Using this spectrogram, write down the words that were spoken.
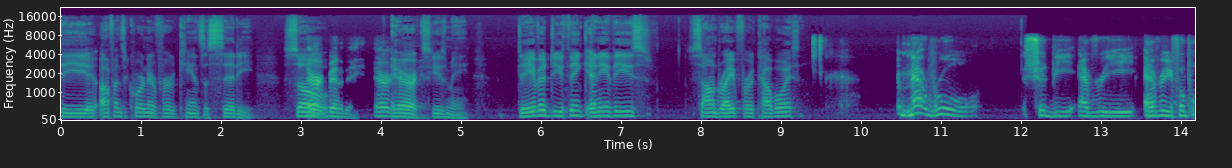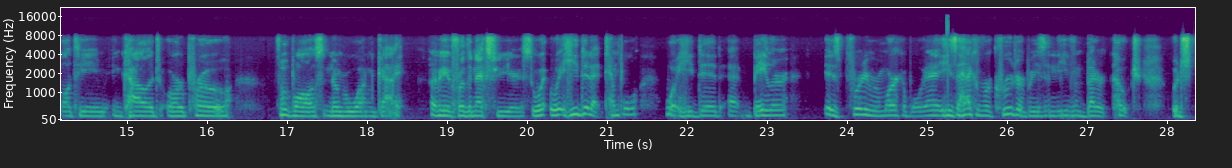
the offensive coordinator for Kansas City. So Eric Bieniemy. Eric, Eric excuse me. David, do you think any of these sound right for Cowboys? Matt Rhule should be every every football team in college or pro football's number one guy. I mean, for the next few years, what what he did at Temple, what he did at Baylor, is pretty remarkable. And he's a heck of a recruiter, but he's an even better coach, which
